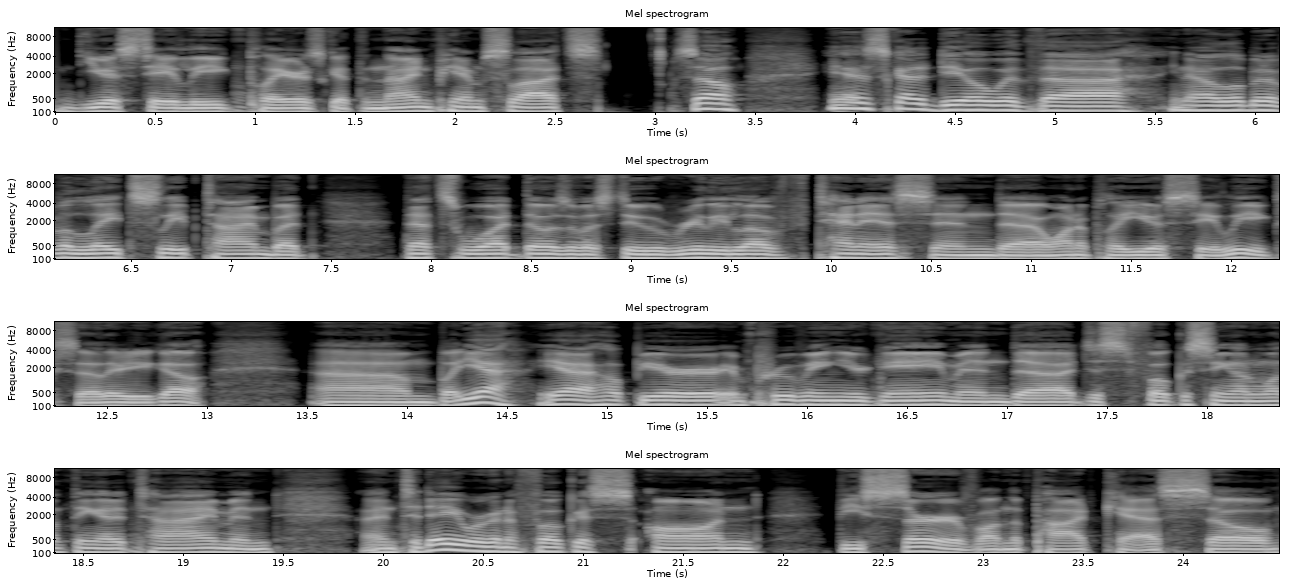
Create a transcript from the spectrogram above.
USTA League players get the 9 p.m. slots. So, yeah, just got to deal with, uh, you know, a little bit of a late sleep time, but that's what those of us do. Really love tennis and uh, want to play USTA League. So there you go. Um, but yeah, yeah, I hope you're improving your game and uh, just focusing on one thing at a time. And and today we're going to focus on the serve on the podcast. So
